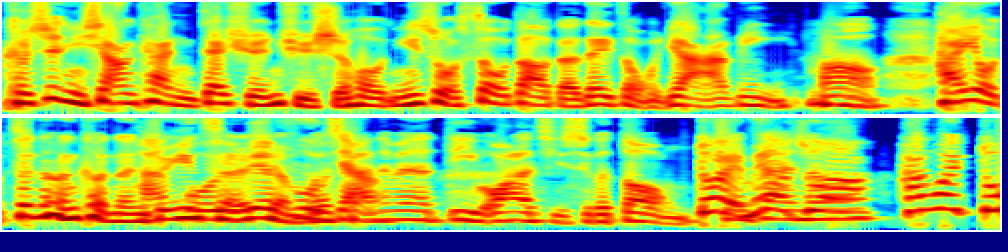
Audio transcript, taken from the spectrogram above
可是你想想看，你在选举时候你所受到的那种压力啊，嗯、还有真的很可能你就因此而选不上。那边的地挖了几十个洞，对，没有错啊，韩国多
